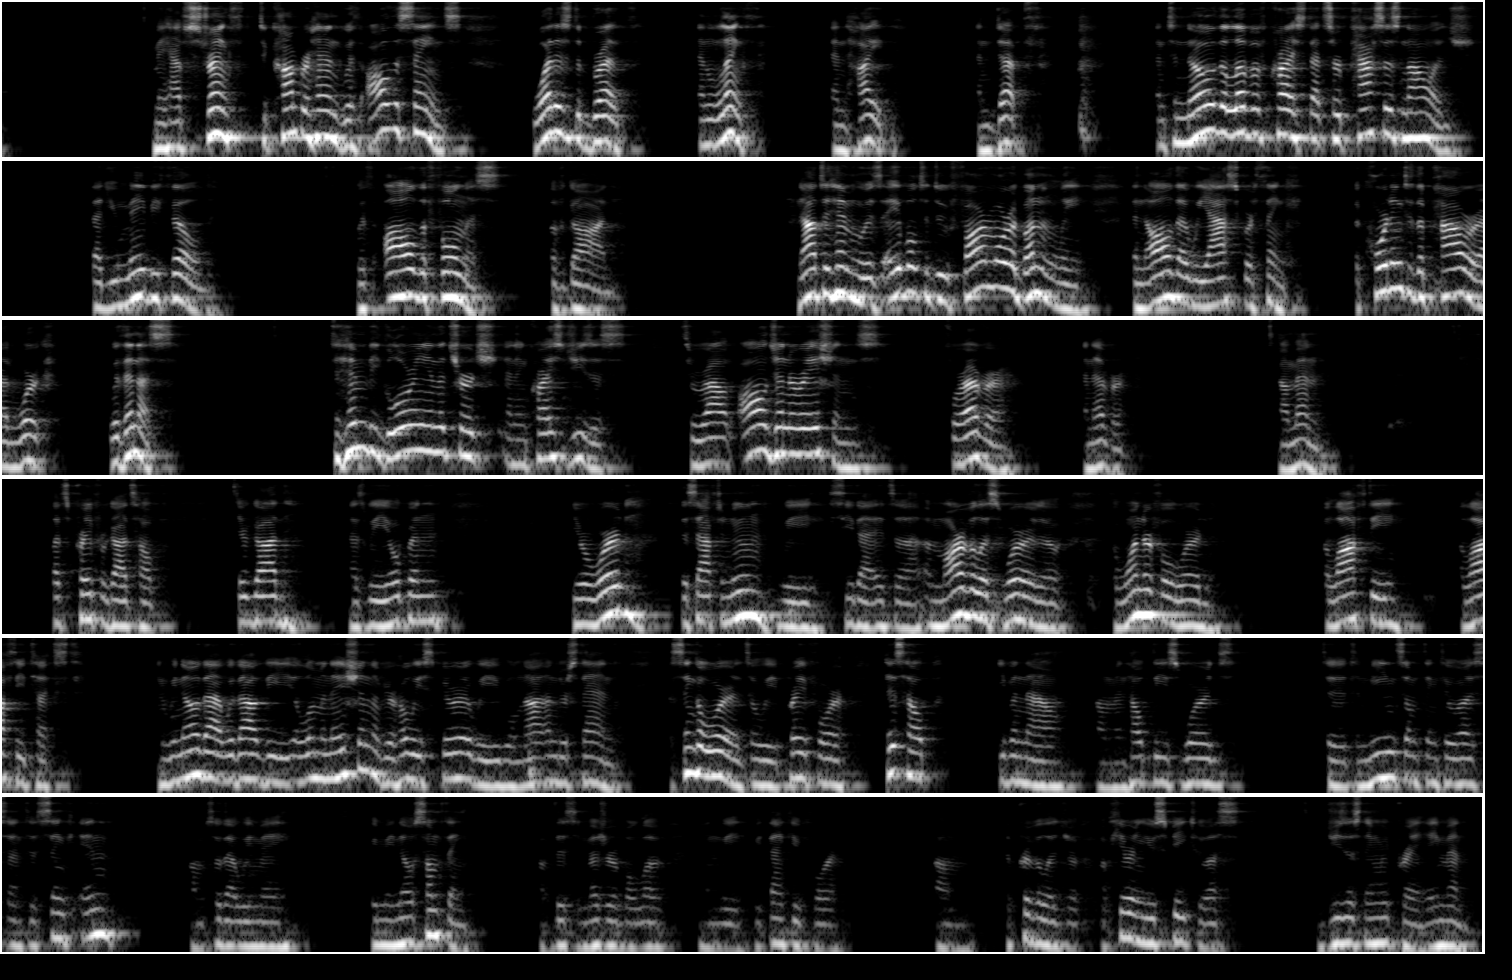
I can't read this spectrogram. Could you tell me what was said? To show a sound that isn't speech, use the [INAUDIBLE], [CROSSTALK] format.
may have strength to comprehend with all the saints what is the breadth and length and height and depth, and to know the love of Christ that surpasses knowledge, that you may be filled with all the fullness of God. Now to him who is able to do far more abundantly than all that we ask or think, according to the power at work within us. To him be glory in the church and in Christ Jesus throughout all generations, forever and ever. Amen. Let's pray for God's help. Dear God, as we open your word this afternoon, we see that it's a, a marvelous word, a, a wonderful word, a lofty, a lofty text. And we know that without the illumination of your Holy Spirit, we will not understand a single word. So we pray for His help even now um, and help these words to, to mean something to us and to sink in um, so that we may, we may know something of this immeasurable love. And we, we thank you for um, the privilege of, of hearing you speak to us. In Jesus' name we pray. Amen.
